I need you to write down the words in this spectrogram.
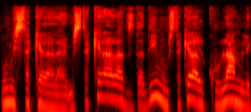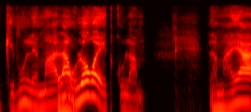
והוא מסתכל עליי. הוא מסתכל על הצדדים, הוא מסתכל על כולם לכיוון למעלה, כן. הוא לא רואה את כולם. למה היה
